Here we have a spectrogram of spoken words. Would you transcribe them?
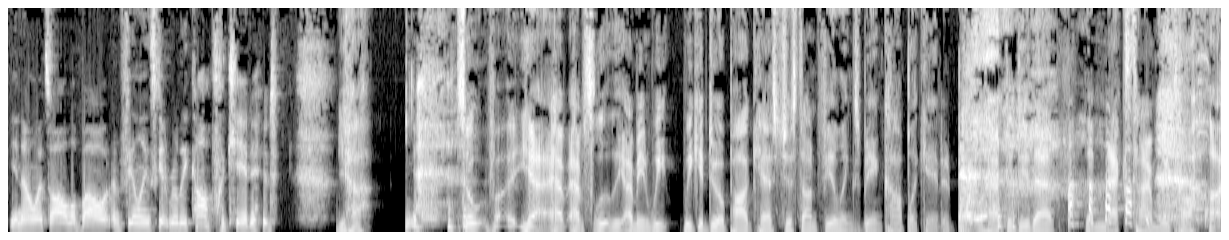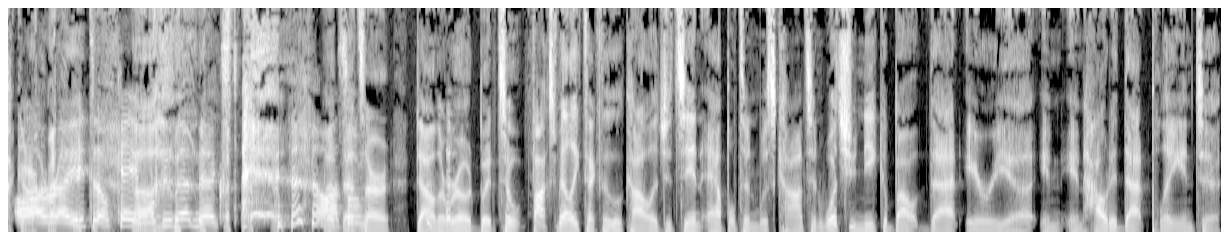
you know, it's all about, and feelings get really complicated. Yeah so yeah, absolutely. I mean, we we could do a podcast just on feelings being complicated, but we'll have to do that the next time we talk. All, all right? right? Okay, we'll do that uh, next. awesome. That's our down the road. But so Fox Valley Technical College, it's in Appleton, Wisconsin. What's unique about that area and and how did that play into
